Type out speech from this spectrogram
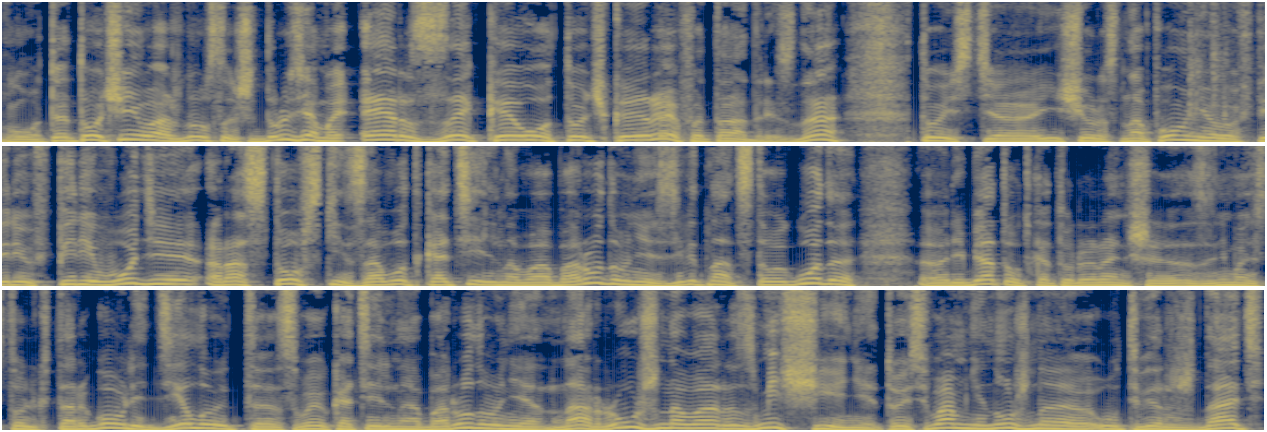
Вот, это очень важно услышать. Друзья мои, rzko.rf это адрес, да? То есть, э, еще раз напомню, в, пере, в переводе Ростовский завод котельного оборудования с 19 года э, ребята, вот, которые раньше занимались только торговлей, делают э, свое котельное оборудование наружного размещения. То есть, вам не нужно утверждать,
